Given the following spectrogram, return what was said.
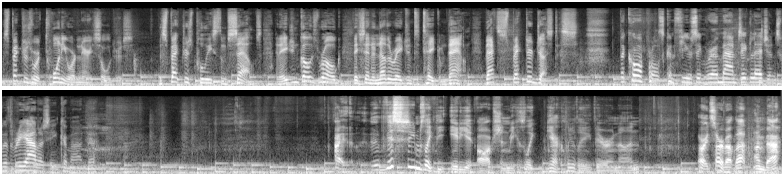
The Spectres were 20 ordinary soldiers. The Spectres police themselves. An agent goes rogue, they send another agent to take him down. That's Spectre justice. The Corporal's confusing romantic legends with reality, Commander. I this seems like the idiot option because like yeah clearly there are none all right sorry about that i'm back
